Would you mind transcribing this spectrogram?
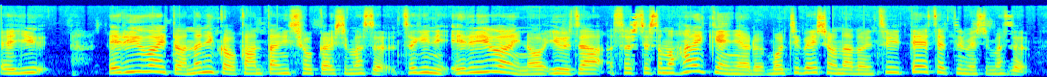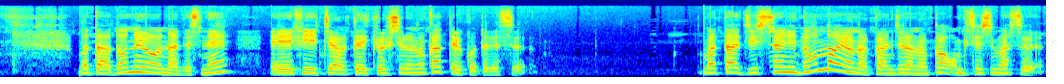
LUI とは何かを簡単に紹介します。次に LUI のユーザー、そしてその背景にあるモチベーションなどについて説明します。また、どのようなですね、フィーチャーを提供しているのかということです。また、実際にどんなような感じなのかお見せします。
